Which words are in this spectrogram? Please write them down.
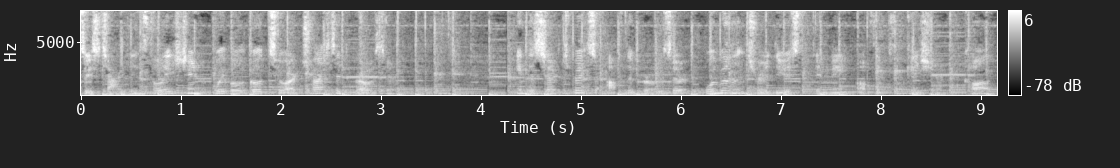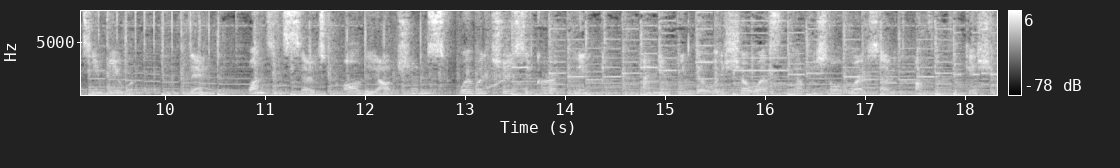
To start the installation, we will go to our trusted browser. In the search box of the browser, we will introduce the name of the application called TeamViewer. Then, once it's searched all the options, we will choose the correct link. A new window will show us the official website of the application.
